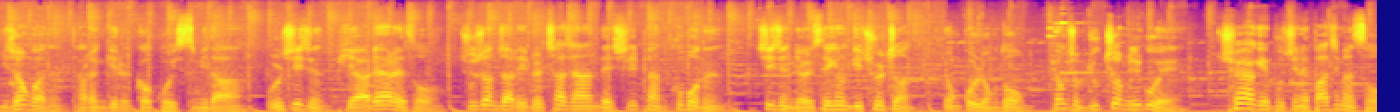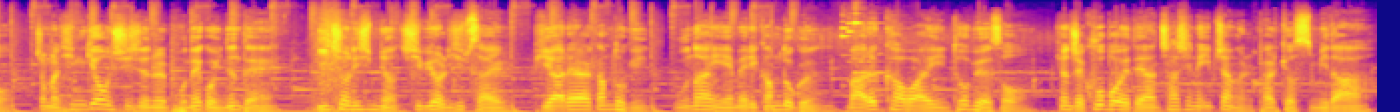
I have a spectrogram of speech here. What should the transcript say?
이전과는 다른 길을 걷고 있습니다. 올 시즌 비아레알에서 주전 자리를 차지하는데 실패한 쿠보는 시즌 13경기 출전, 0골 0도움, 평점 6.19에 최악의 부진에 빠지면서 정말 힘겨운 시즌을 보내고 있는데 2020년 12월 24일 비아레알 감독인 우나이 에메리 감독은 마르카와의 인터뷰에서 현재 쿠보에 대한 자신의 입장을 밝혔습니다.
